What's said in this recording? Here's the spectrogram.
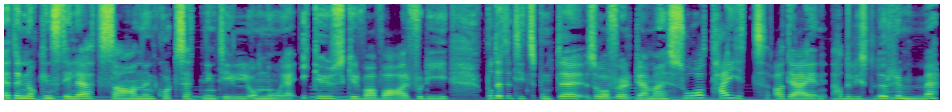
Etter nok en stillhet sa han en kort setning til om noe jeg ikke husker hva var, fordi på dette tidspunktet så følte jeg meg så teit at jeg hadde lyst til å rømme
